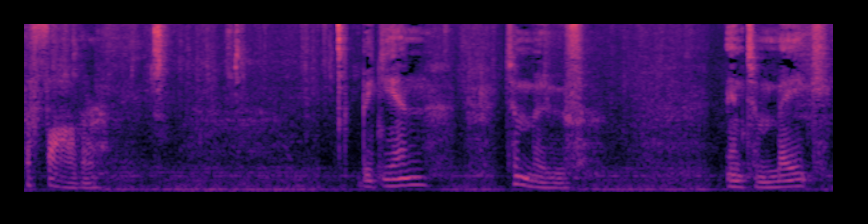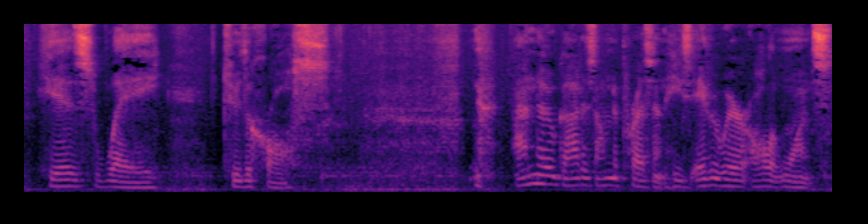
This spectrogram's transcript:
the Father begin to move and to make his way to the cross. I know God is omnipresent, He's everywhere all at once.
